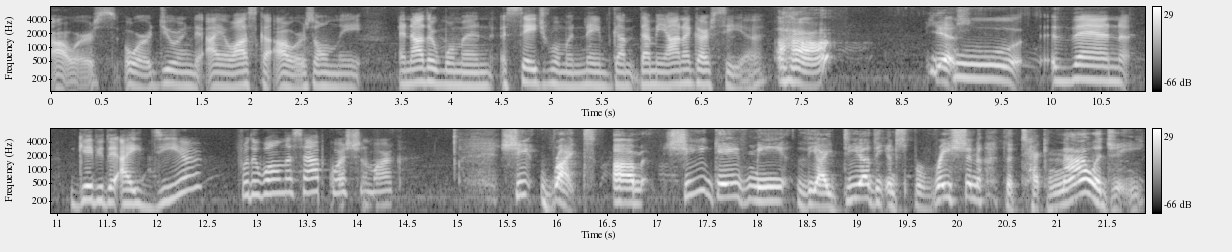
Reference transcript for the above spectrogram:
hours or during the ayahuasca hours only. Another woman, a sage woman named Gam- Damiana Garcia, Uh huh. Yes. who then gave you the idea for the wellness app? Question mark. She right. Um, she gave me the idea, the inspiration, the technology,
